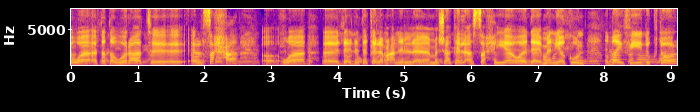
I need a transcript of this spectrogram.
وتطورات الصحة ونتكلم عن المشاكل الصحية ودائما يكون ضيفي دكتور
